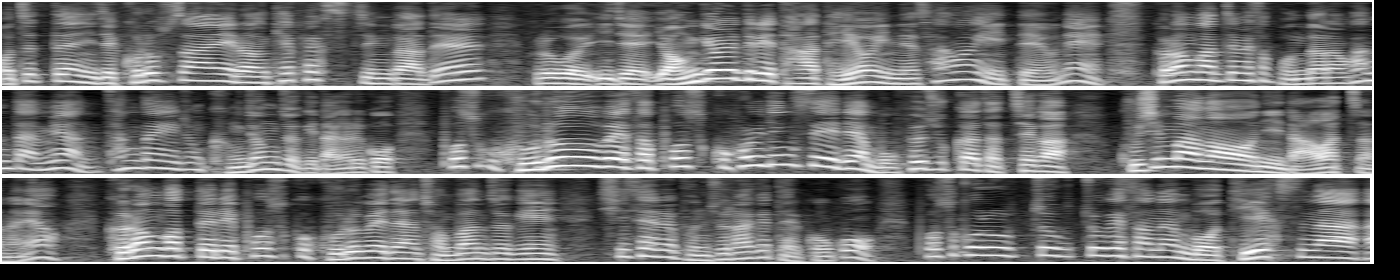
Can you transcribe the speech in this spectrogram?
어쨌든 이제 그룹사의 이런 캐펙스 증가들 그리고 이제 연결들이 다 되어 있는 상황이기 때문에 그런 관점에서 본다라고 한다면 상당히 좀 긍정적이다. 그리고 포스코 그룹에서 포스코 홀딩스에 대한 목표 주가 자체가 90만 원이 나왔잖아요. 그런 것들이 포스코 그룹에 대한 전반적인 시세를 분출하게 될 거고 포스코 쪽, 쪽에서는 뭐 DX나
